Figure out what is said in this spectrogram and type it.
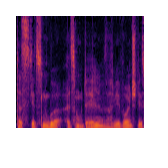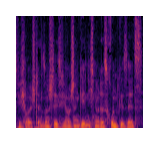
Das jetzt nur als Modell, sagt, wir wollen Schleswig-Holstein. So in Schleswig-Holstein gilt nicht nur das Grundgesetz,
